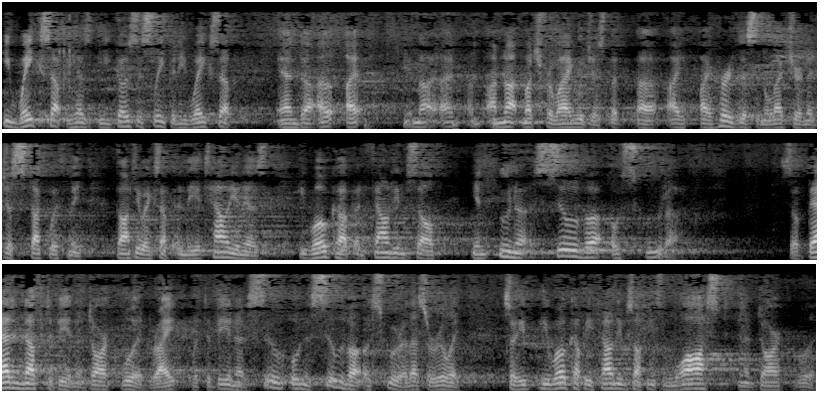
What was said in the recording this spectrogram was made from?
he wakes up, he has, he goes to sleep and he wakes up and uh, I, I, am not much for languages, but uh, I, I heard this in a lecture and it just stuck with me. Dante wakes up, and the Italian is, he woke up and found himself in una silva oscura. So bad enough to be in a dark wood, right? But to be in a sil, una silva oscura, that's a really, so he, he woke up, he found himself, he's lost in a dark wood.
